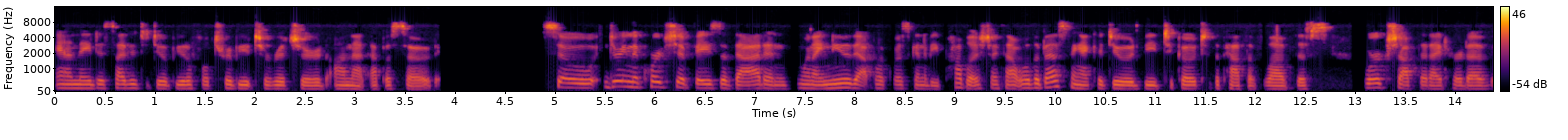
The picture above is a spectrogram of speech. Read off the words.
and they decided to do a beautiful tribute to Richard on that episode. So during the courtship phase of that, and when I knew that book was going to be published, I thought, well, the best thing I could do would be to go to the Path of Love, this workshop that I'd heard of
